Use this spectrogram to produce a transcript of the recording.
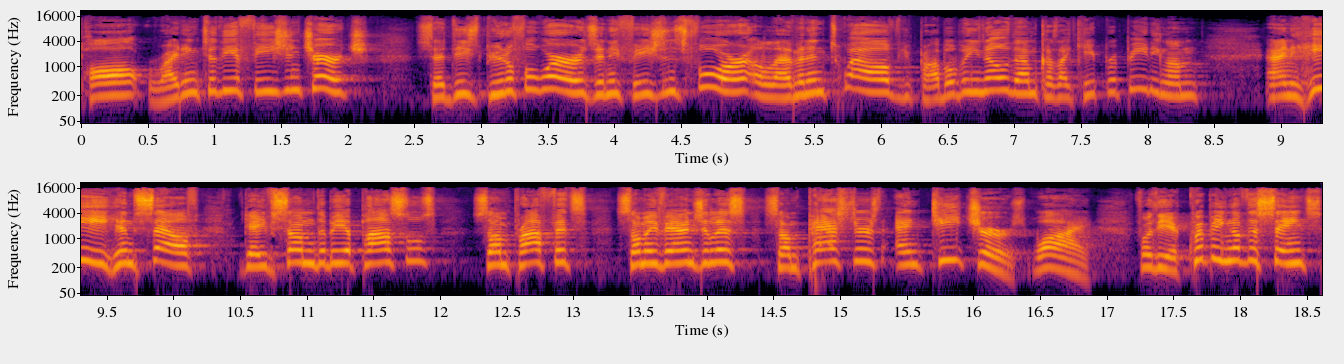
Paul, writing to the Ephesian church, said these beautiful words in Ephesians 4 11 and 12. You probably know them because I keep repeating them. And he himself gave some to be apostles, some prophets, some evangelists, some pastors, and teachers. Why? For the equipping of the saints,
